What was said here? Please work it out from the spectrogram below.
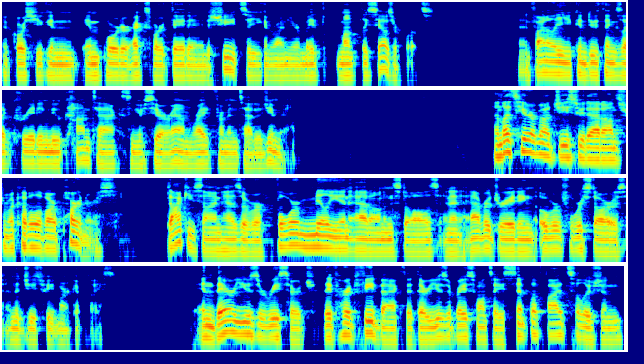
Of course, you can import or export data into Sheets so you can run your monthly sales reports. And finally, you can do things like creating new contacts in your CRM right from inside of Gmail. And let's hear about G Suite add ons from a couple of our partners. DocuSign has over 4 million add on installs and an average rating over 4 stars in the G Suite marketplace. In their user research, they've heard feedback that their user base wants a simplified solution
